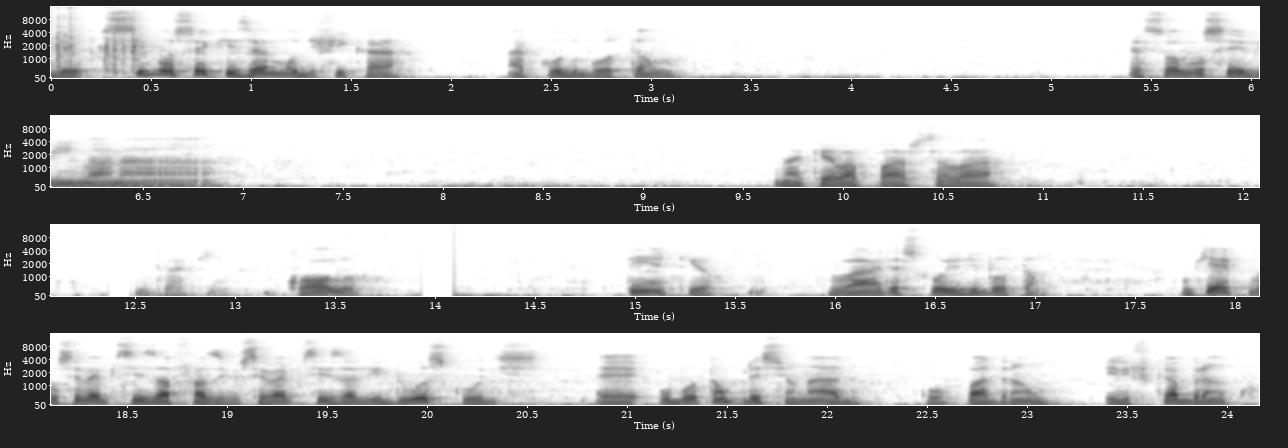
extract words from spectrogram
Deu. Se você quiser modificar a cor do botão, é só você vir lá na naquela pasta lá. Aqui. Colo. Tem aqui ó. Várias cores de botão. O que é que você vai precisar fazer? Você vai precisar de duas cores. É, o botão pressionado por padrão ele fica branco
